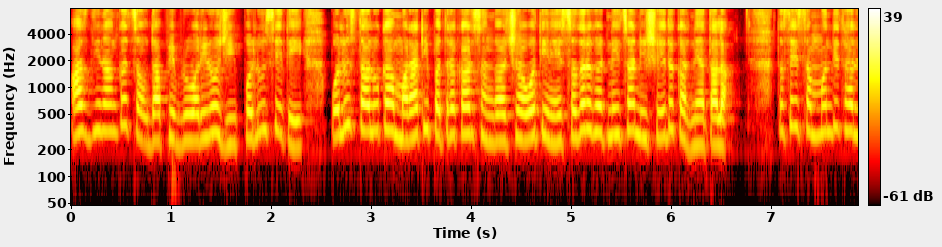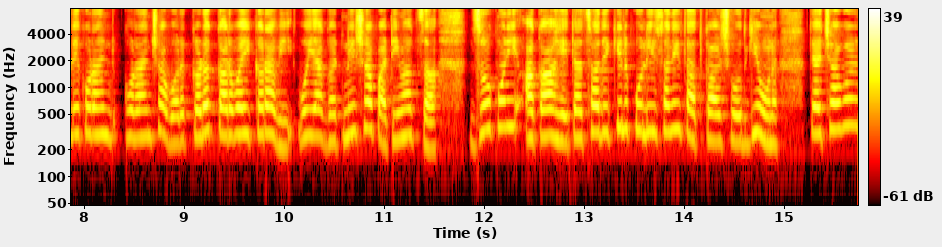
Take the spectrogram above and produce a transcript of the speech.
आज दिनांक चौदा फेब्रुवारी रोजी पलूस येथे पलूस तालुका मराठी पत्रकार संघाच्या वतीने सदर घटनेचा निषेध करण्यात आला. तसेच संबंधित हल्लेखोरांच्यावर कडक कारवाई करावी व या घटनेच्या पाठीमागचा जो कोणी आका आहे त्याचा देखील पोलिसांनी तात्काळ शोध घेऊन त्याच्यावर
